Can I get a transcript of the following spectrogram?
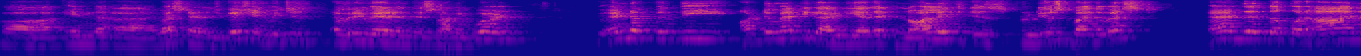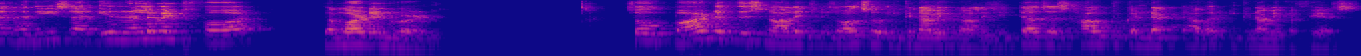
uh, in uh, Western education, which is everywhere in the Islamic world, you end up with the automatic idea that knowledge is produced by the West and that the Quran and Hadith are irrelevant for the modern world. So part of this knowledge is also economic knowledge. It tells us how to conduct our economic affairs.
